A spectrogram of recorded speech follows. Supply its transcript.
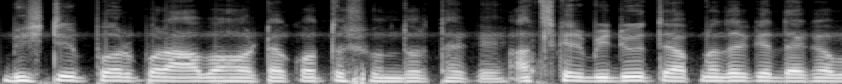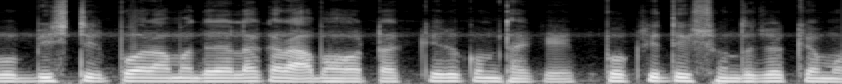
বৃষ্টির পর পর আবহাওয়াটা কত সুন্দর থাকে। আজকের ভিডিওতে আপনাদেরকে দেখাবো বৃষ্টির পর আমাদের এলাকার আবহাওয়াটা কীরকম থাকে প্রকৃতিক সৌন্দর্য কেমন।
